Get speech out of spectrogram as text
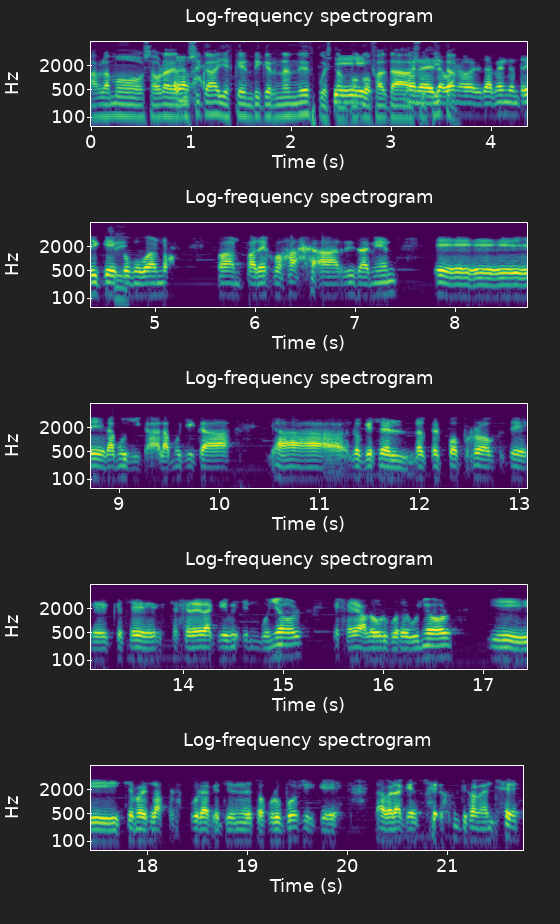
Hablamos ahora de música y es que Enrique Hernández, pues tampoco falta bueno, su cita. Bueno, también Enrique, como van van parejos a, Harry también eh, la música, la música lo que es el, el pop rock de, que se, se, genera aquí en Buñol, que genera los grupos de Buñol y siempre es la frescura que tienen estos grupos y que la verdad que últimamente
